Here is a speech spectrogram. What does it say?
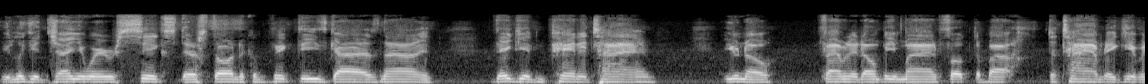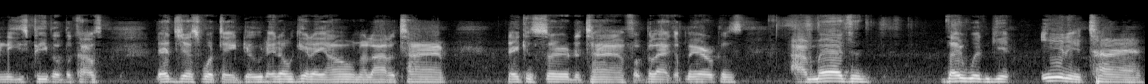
you look at January 6th, they're starting to convict these guys now and they getting petty time. You know, family don't be mind fucked about the time they giving these people because that's just what they do. They don't get their own a lot of time. They can serve the time for black Americans. I imagine they wouldn't get any time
